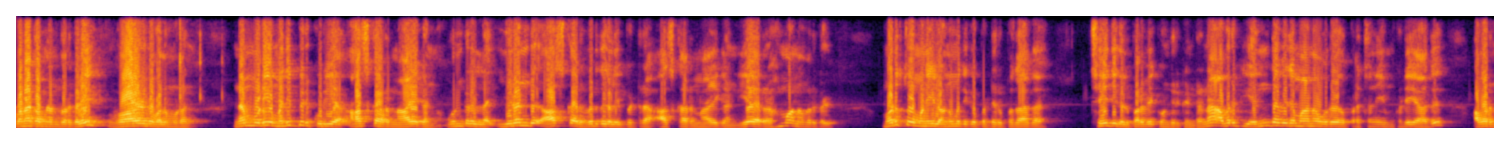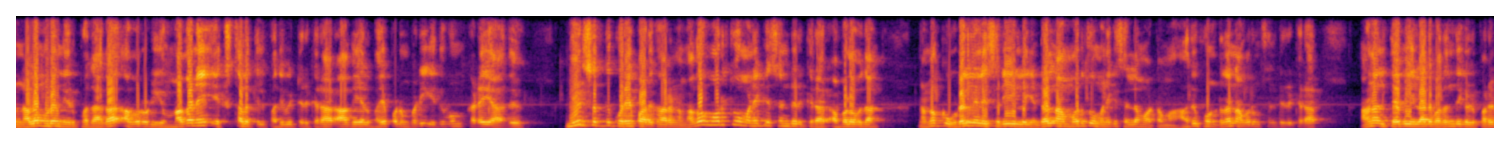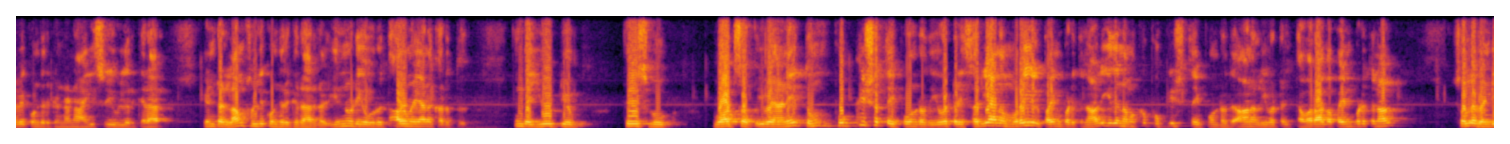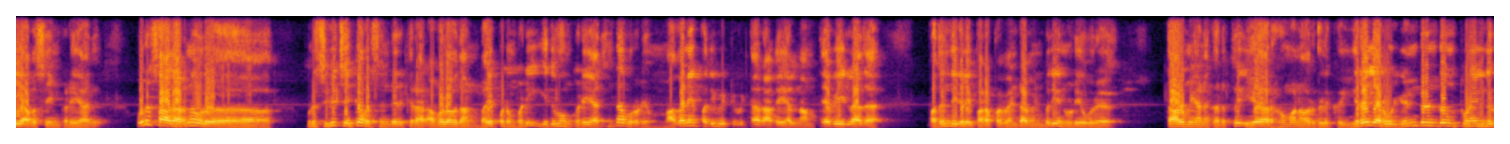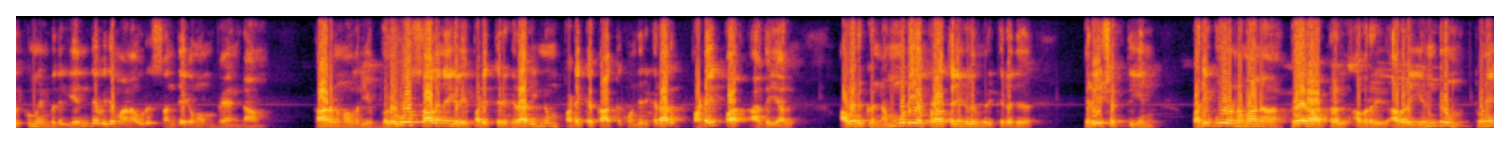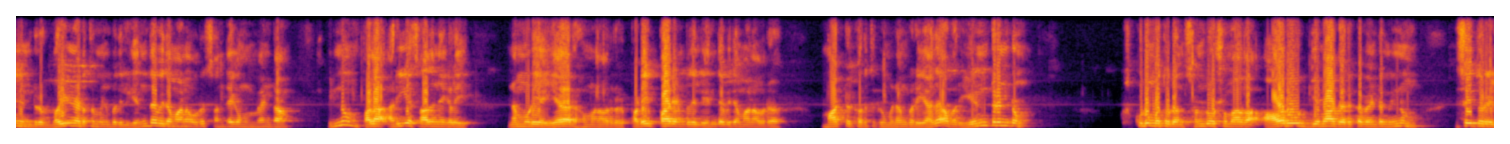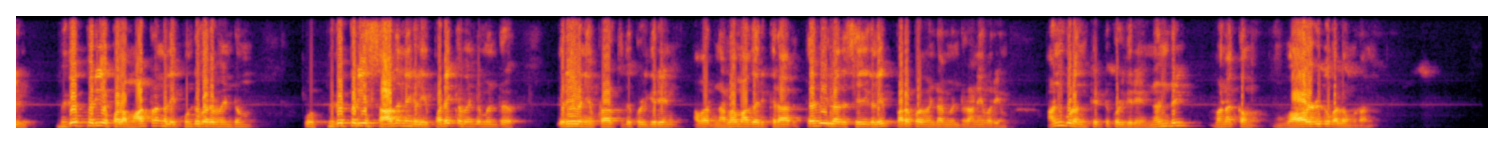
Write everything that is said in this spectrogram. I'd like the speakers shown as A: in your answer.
A: வணக்கம் நண்பர்களே வாழ்க வளமுடன். நம்முடைய மதிப்பிற்குரிய ஆஸ்கார் நாயகன் ஒன்றல்ல இரண்டு ஆஸ்கார் விருதுகளை பெற்ற ஆஸ்கார் நாயகன் ஏ. ரஹ்மான் அவர்கள் மருத்துவமனையில் அனுமதிக்கப்பட்டிருப்பதாக செய்திகள் பரவி கொண்டிருக்கின்றன. அவருக்கு எந்த விதமான ஒரு பிரச்சனையும் கிடையாது. அவர் நலமுடன் இருப்பதாக அவருடைய மகனே எக்ஸ் தளத்தில் பதிவிட்டிருக்கிறார். ஆகையால் பயப்படும்படி எதுவும் கிடையாது. நீர் சத்து குறைபாடு காரணமாக மருத்துவமனைக்கு சென்றிருக்கிறார். அவ்வளவுதான். நமக்கு உடல்நிலை சரியில்லை என்றால் நாம் மருத்துவமனைக்கு செல்ல மாட்டோமா? அது போன்றுதான் அவரும் சென்றிருக்கிறார். ஆனால் தேவையில்லாத வதந்திகள் பரவி கொண்டிருக்கின்றன. ஐசியூவில் இருக்கிறார் என்றெல்லாம் சொல்லிக் கொண்டிருக்கிறார்கள். என்னுடைய ஒரு தாழ்மையான கருத்து. இந்த யூடியூப் ஃபேஸ்புக் வாட்ஸ்அப் இவை அனைத்தும் பொக்கிஷத்தை போன்றது. இவற்றை சரியான முறையில் பயன்படுத்தினால் இது நமக்கு பொக்கிஷத்தை போன்றது. ஆனால் இவற்றை தவறாக பயன்படுத்தினால் சொல்ல வேண்டிய அவசியம் கிடையாது. ஒரு சாதாரண ஒரு ஒரு சிகிச்சைக்கு அவர் சென்றிருக்கிறார். அவ்வளவுதான். பயப்படும்படி எதுவும் கிடையாது என்று அவருடைய மகனை பதிவிட்டு விட்டார். ஆகையால் நாம் தேவையில்லாத வதந்திகளை பரப்ப வேண்டாம் என்பது என்னுடைய ஒரு தாழ்மையான கருத்து. ஏ ஆர் ரஹ்மான் அவர்களுக்கு இறை அருள் என்றென்றும் துணை நிற்கும் என்பதில் எந்த விதமான ஒரு சந்தேகமும் வேண்டாம். காரணம் அவர் எவ்வளவோ சாதனைகளை படைத்திருக்கிறார். இன்னும் படைக்க காத்து கொண்டிருக்கிறார். படைப்பார். ஆகையால் அவருக்கு நம்முடைய பிரார்த்தனைகளும் இருக்கிறது. இறை சக்தியின் பரிபூரணமான பேராற்றல் அவரை அவரை என்றும் துணை நின்று வழிநடத்தும் என்பதில் எந்த விதமான ஒரு சந்தேகமும் வேண்டாம். இன்னும் பல அரிய சாதனைகளை நம்முடைய ஏ ஆர் ரஹ்மான் அவர்கள் படைப்பார் என்பதில் எந்த விதமான ஒரு மாற்று கருத்துக்கும் இடம் கிடையாது. அவர் என்றென்றும் குடும்பத்துடன் சந்தோஷமாக ஆரோக்கியமாக இருக்க வேண்டும். இன்னும் இசைத்துறையில் மிகப்பெரிய பல மாற்றங்களை கொண்டு வர வேண்டும். மிகப்பெரிய சாதனைகளை படைக்க வேண்டும் என்று இறைவனை பிரார்த்தித்துக் கொள்கிறேன். அவர் நலமாக இருக்கிறார். தேவையில்லாத செய்திகளை பரப்ப வேண்டாம் என்று அனைவரையும் அன்புடன் கேட்டுக்கொள்கிறேன். நன்றி வணக்கம். வாழ்க வளமுடன்.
